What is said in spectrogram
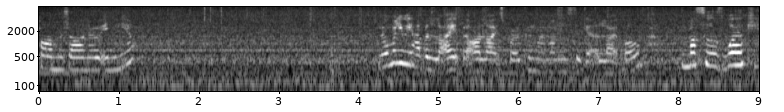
Parmigiano in here? Normally we have a light, but our light's broken. My mum needs to get a light bulb. The muscle's working.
